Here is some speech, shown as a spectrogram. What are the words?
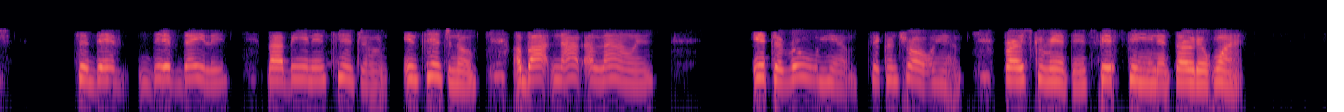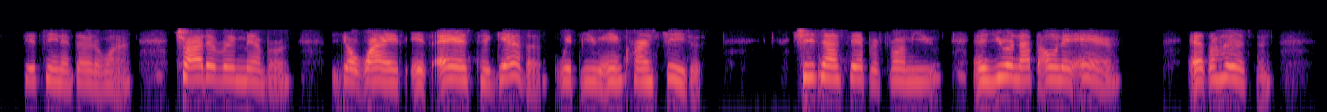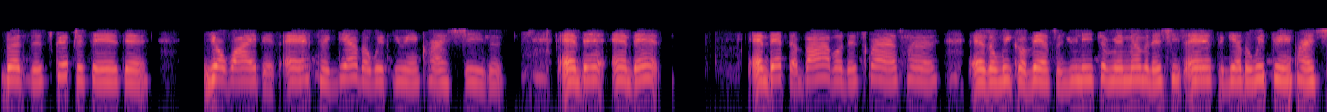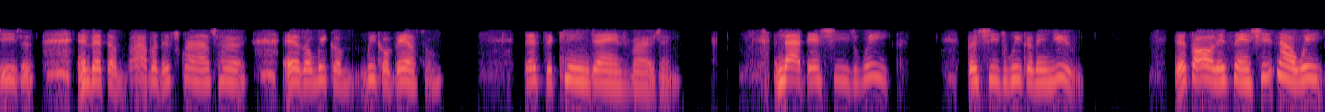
to death, death daily by being intentional, intentional about not allowing it to rule him, to control him. First Corinthians 15 and 31. 15 and 31. Try to remember your wife is heirs together with you in Christ Jesus. She's not separate from you, and you are not the only heir as a husband. But the scripture says that your wife is heirs together with you in Christ Jesus, and that and that and that the Bible describes her as a weaker vessel. You need to remember that she's heirs together with you in Christ Jesus, and that the Bible describes her as a weaker weaker vessel. That's the King James version. Not that she's weak, but she's weaker than you. That's all it's saying. She's not weak.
